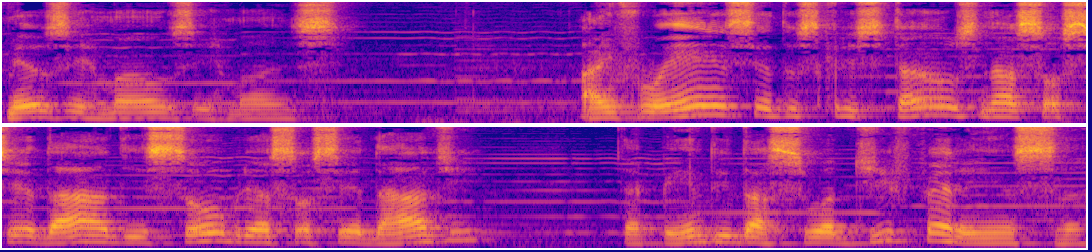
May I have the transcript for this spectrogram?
Meus irmãos e irmãs, a influência dos cristãos na sociedade e sobre a sociedade depende da sua diferença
